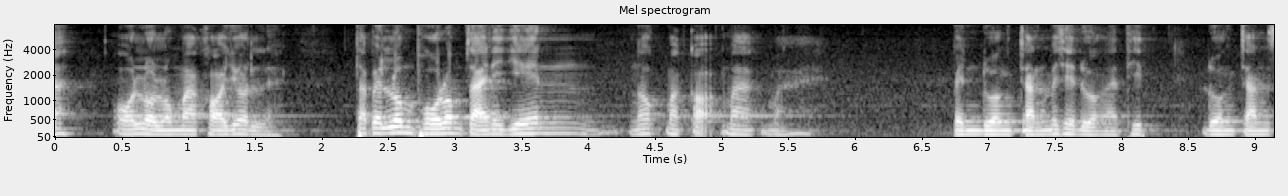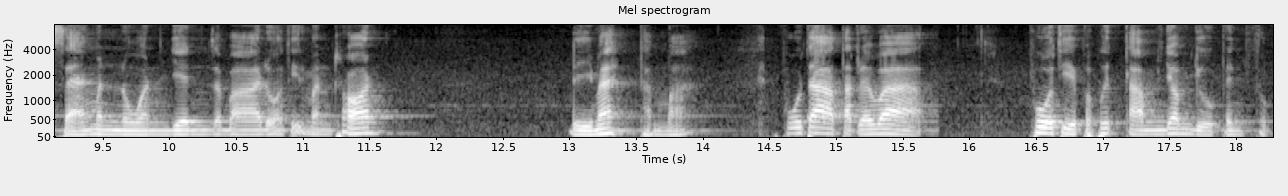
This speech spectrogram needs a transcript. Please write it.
นะโอ้หล่นลงมาคอย่นเลย ถ้าเป็นล่มโพล่มใสเนี่ยเย็นนกมาเกาะมากมาย เป็นดวงจันทร์ไม่ใช่ดวงอาทิตย์ ดวงจันทร์แสงมันนวลเย็นสบายดวงอาทิตย์มันร้อน ดีไหมธรรมะผู้เจ้าตัดไว้ว่า ผู้ที่ประพฤติธรรมย่อมอยู่เป็นสุข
